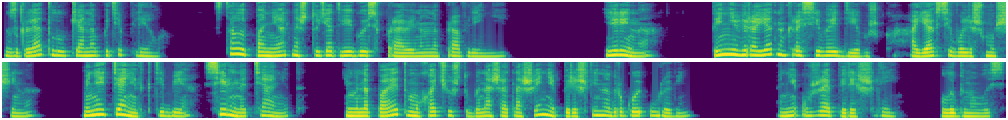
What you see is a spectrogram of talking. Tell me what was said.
Взгляд Лукиана потеплел. Стало понятно, что я двигаюсь в правильном направлении. «Ирина, ты невероятно красивая девушка, а я всего лишь мужчина. Меня тянет к тебе, сильно тянет. Именно поэтому хочу, чтобы наши отношения перешли на другой уровень». «Они уже перешли», — улыбнулась.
